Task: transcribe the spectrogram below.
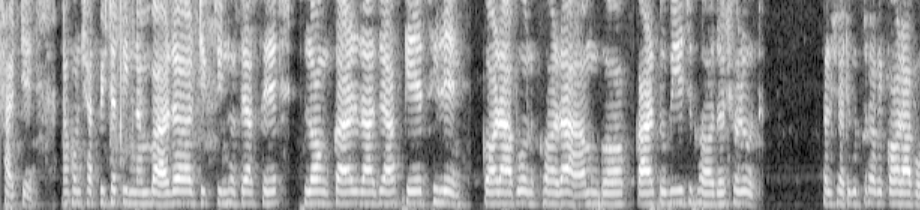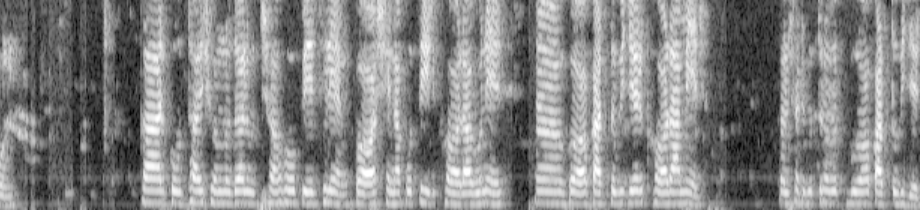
ষাটে। এখন ষাট পৃষ্ঠা তিন নাম্বার টিক চিহ্নতে আছে, লঙ্কার রাজা কে ছিলেন? ক রাবণ খ রাম, গ কার্তবীজ, ঘ দশরথ। তাহলে সঠিক উত্তর হবে ক রাবণ। কার কোথায় সৈন্যদল উৎসাহ পেয়েছিলেন? ক, সেনাপতির খ রাবণের গ কার্তবীজের খ রামের তাহলে সঠিক উত্তর হবে গ কার্তবীজের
